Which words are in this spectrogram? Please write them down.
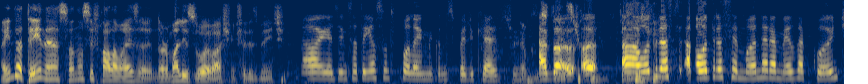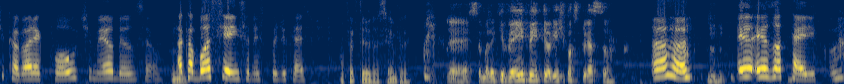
Ainda tem, né? Só não se fala mais. eh, Normalizou, eu acho, infelizmente. Ai, a gente só tem assunto polêmico nos podcasts. É muito Agora, triste, a, a outra, a outra semana era mesa quântica, agora é coach, meu Deus do céu. Hum. Acabou a ciência nesse podcast. Com certeza, sempre. É, semana que vem vem teoria de conspiração. Aham. Esotérico.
